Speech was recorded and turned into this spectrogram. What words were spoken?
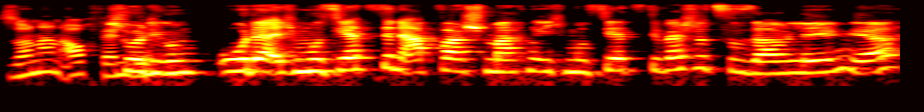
sondern auch wenn. Entschuldigung, oder ich muss jetzt den Abwasch machen, ich muss jetzt die Wäsche zusammenlegen, ja?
